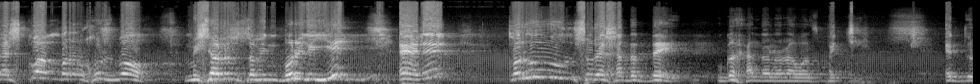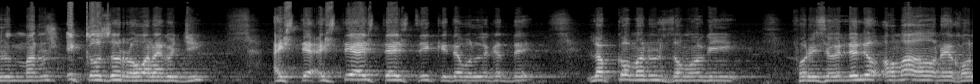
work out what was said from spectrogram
মেসকো আম্বরের খুশবো মিশরের জমিন ভরে গিয়ে এনে করুণ সুরে খান্দার দে। উগা খান্দানোর আওয়াজ পাচ্ছি এর দূরের মানুষ এক রওনা করছি। আইসতে আইসতে আইসতে আইসতে কিতা বললে কাঁদে লক্ষ মানুষ জমগি পরিচয় লইল, অমান এখন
